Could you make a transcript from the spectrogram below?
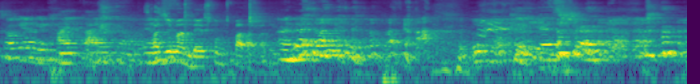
정현이 다 했다. 하지만 내 손바닥 안에. Okay, yes, sure.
